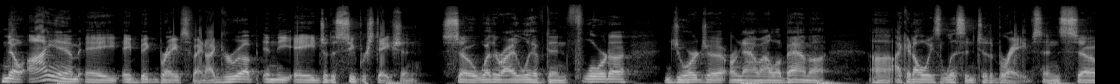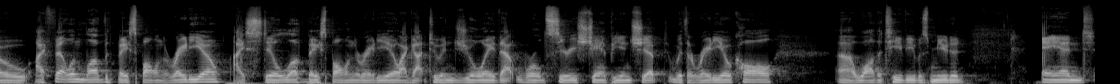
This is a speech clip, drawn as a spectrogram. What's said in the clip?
no, I am a, a big Braves fan. I grew up in the age of the superstation. So whether I lived in Florida, Georgia, or now Alabama, uh, I could always listen to the Braves. And so I fell in love with baseball on the radio. I still love baseball on the radio. I got to enjoy that World Series championship with a radio call uh, while the TV was muted and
